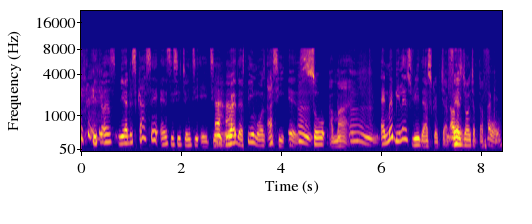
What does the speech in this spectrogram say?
because we are discussing NCC 2018, uh-huh. where the theme was "As He is, mm. so am I." Mm. And maybe let's read that scripture. First John chapter four,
